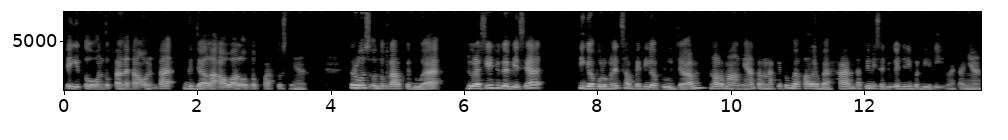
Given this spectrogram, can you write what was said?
Kayak gitu untuk tanda-tanda gejala awal untuk partusnya. Terus, untuk tahap kedua, durasinya juga biasanya 30 menit sampai 30 jam. Normalnya ternak itu bakal rebahan, tapi bisa juga jadi berdiri makanya.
